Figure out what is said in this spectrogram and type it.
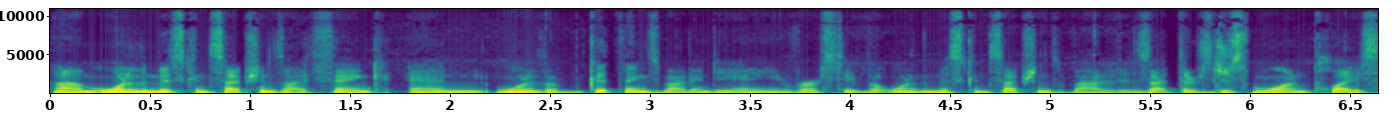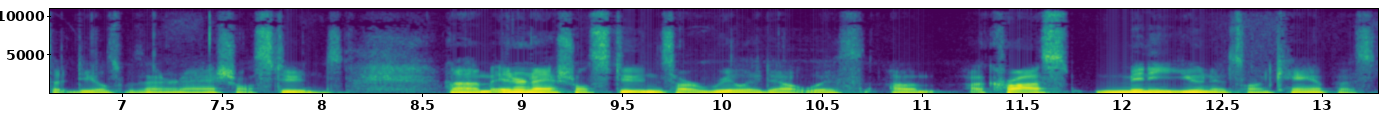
Um, one of the misconceptions, I think, and one of the good things about Indiana University, but one of the misconceptions about it is that there's just one place that deals with international students. Um, international students are really dealt with um, across many units on campus.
